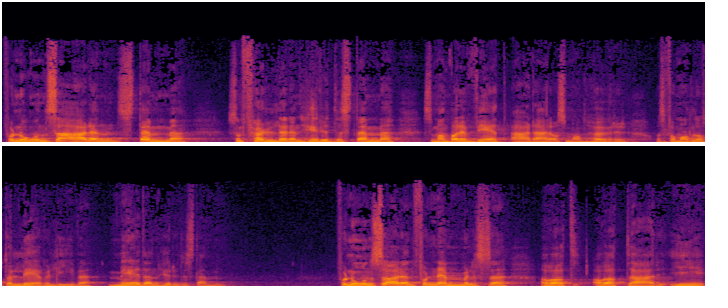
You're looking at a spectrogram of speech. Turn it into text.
For noen så er det en stemme som følger en hyrdestemme som man bare vet er der, og som man hører. Og så får man lov til å leve livet med den hyrdestemmen. For noen så er det en fornemmelse av at, av at der, i,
